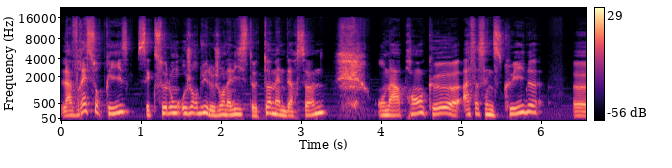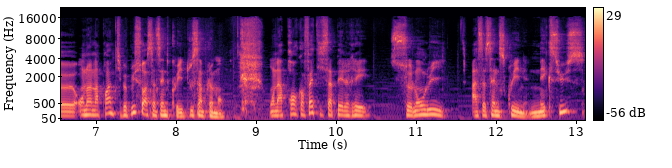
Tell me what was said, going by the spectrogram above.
La vraie surprise, c'est que selon aujourd'hui le journaliste Tom Henderson, on apprend que Assassin's Creed, euh, on en apprend un petit peu plus sur Assassin's Creed, tout simplement. On apprend qu'en fait, il s'appellerait, selon lui, Assassin's Creed Nexus,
